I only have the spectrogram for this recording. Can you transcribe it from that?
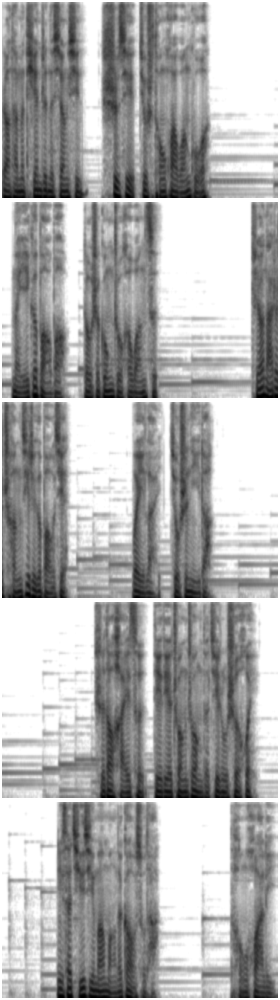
让他们天真的相信世界就是童话王国，每一个宝宝都是公主和王子，只要拿着成绩这个宝剑，未来就是你的。直到孩子跌跌撞撞的进入社会，你才急急忙忙的告诉他：“童话里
